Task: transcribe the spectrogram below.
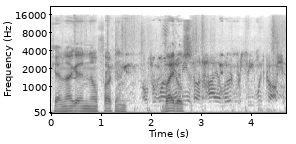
Okay, I'm not getting no fucking. Vitals. enemy is on high alert. Proceed with caution.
